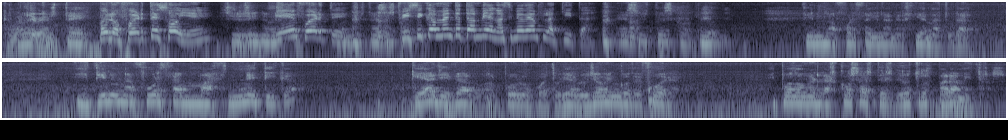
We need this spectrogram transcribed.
Cada Qué vez que usted... bueno, fuerte soy, ¿eh? Sí, sí, no, Bien es- fuerte. es Físicamente también, así me vean flaquita. Es usted escorpión. Tiene una fuerza y una energía natural. Y tiene una fuerza magnética que ha llegado al pueblo ecuatoriano. Yo vengo de fuera y puedo ver las cosas desde otros parámetros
